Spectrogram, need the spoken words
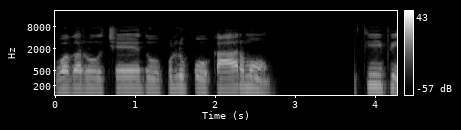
ఒగరు చేదు పులుపు కారము తీపి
